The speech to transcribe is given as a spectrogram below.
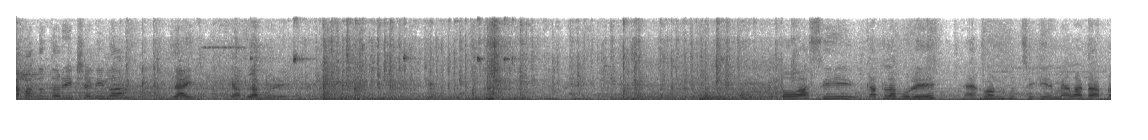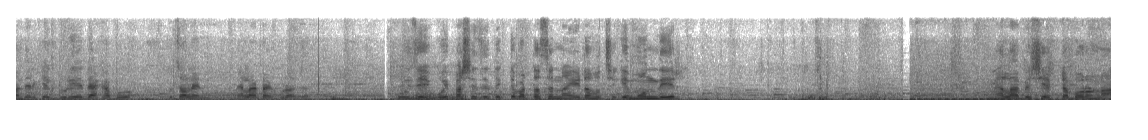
আপাতত রিক্সা নিলাম যাই কাতলাপুরে তো আছি কাতলাপুরে। এখন হচ্ছে গিয়ে মেলাটা আপনাদেরকে ঘুরিয়ে দেখাবো। তো চলেন, মেলাটা ঘোরা যায় ওই যে, ওই পাশে যে দেখতে পারতেছেন না, এটা হচ্ছে গিয়ে মন্দির। মেলা বেশি একটা বড় না।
